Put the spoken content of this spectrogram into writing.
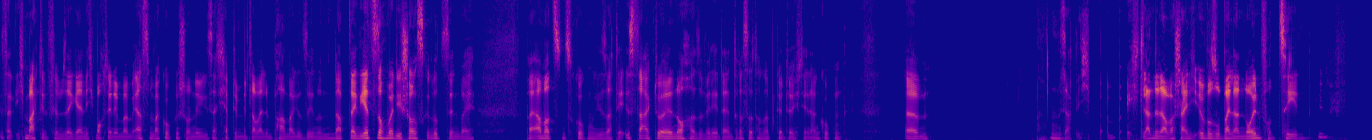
gesagt, ich mag den Film sehr gerne. Ich mochte den beim ersten Mal gucken schon. Wie gesagt, ich habe den mittlerweile ein paar Mal gesehen und habe dann jetzt nochmal die Chance genutzt, den bei, bei Amazon zu gucken. Wie gesagt, der ist da aktuell noch. Also, wenn ihr da Interesse dran habt, könnt ihr euch den angucken. Ähm, wie gesagt, ich, ich lande da wahrscheinlich irgendwo so bei einer 9 von 10. Ich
